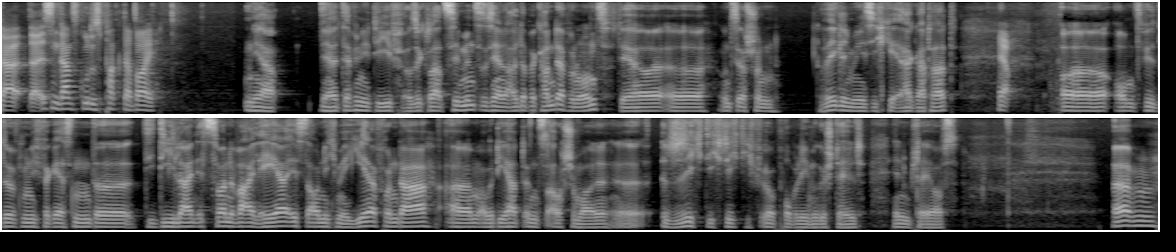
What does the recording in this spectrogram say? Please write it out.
da, da ist ein ganz gutes Pack dabei. Ja, ja, definitiv. Also gerade Simmons ist ja ein alter Bekannter von uns, der äh, uns ja schon regelmäßig geärgert hat. Ja. Äh, und wir dürfen nicht vergessen, die D-Line ist zwar eine Weile her, ist auch nicht mehr jeder von da, ähm, aber die hat uns auch schon mal äh, richtig, richtig für Probleme gestellt in den Playoffs. Ähm,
